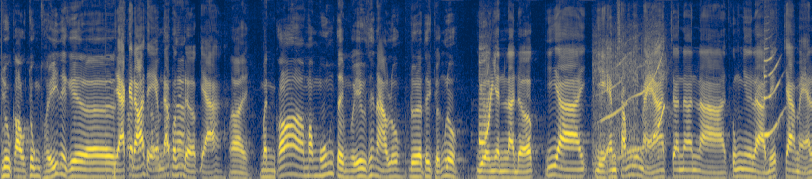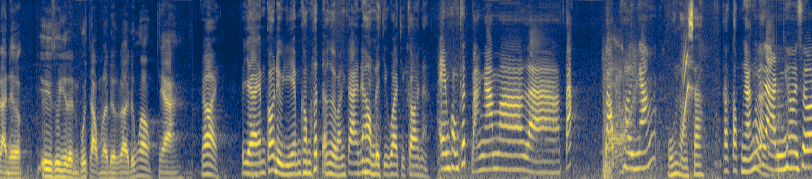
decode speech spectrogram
Nhu cầu chung thủy này kia ờ, dạ cái đó thì em đáp ứng được dạ. Rồi mình có mong muốn tìm người yêu thế nào luôn đưa ra tiêu chuẩn luôn? Vừa nhìn là được với à, vì em sống với mẹ cho nên là cũng như là biết cha mẹ là được. Yêu thương gia đình của chồng là được rồi đúng không? Dạ. Rồi bây giờ em có điều gì em không thích ở người bạn trai nữa không? Để chị qua chị coi nè. Em không thích bạn nam à, là tắt tóc hơi ngắn. Ủa là sao? Cắt tóc ngắn là là hồi xưa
